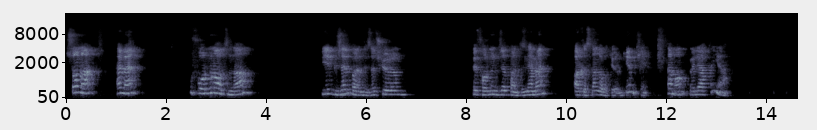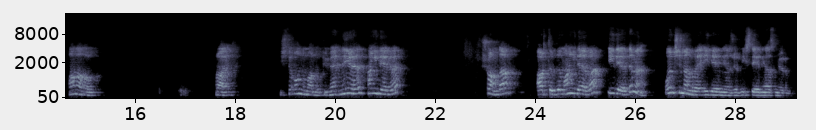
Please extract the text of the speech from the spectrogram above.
Sonra hemen bu formun altında bir güzel parantez açıyorum. Ve formun güzel parantezini hemen arkasından kapatıyorum. Diyorum ki tamam öyle yaptın ya. Analog right işte 10 numaralı pime neyi verir? Hangi değeri ver? Şu anda arttırdığım hangi değer var? i değeri değil mi? Onun için ben buraya i değerini yazıyorum. x değerini yazmıyorum.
